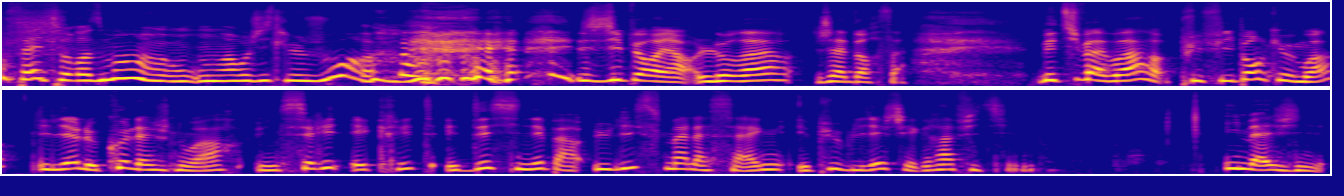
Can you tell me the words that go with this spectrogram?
en fait. Heureusement, on enregistre le jour. J'y peux rien. L'horreur, j'adore ça. Mais tu vas voir, plus flippant que moi, il y a Le Collège Noir, une série écrite et dessinée par Ulysse Malassagne et publiée chez Graphitine. Imaginez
